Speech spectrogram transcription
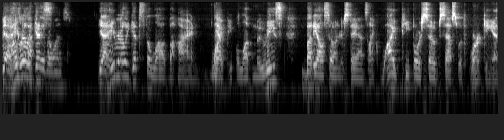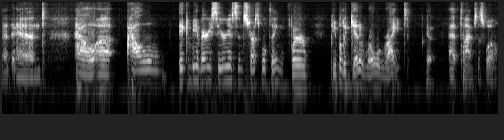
yeah, he was one of really gets ones. Yeah, he really gets the love behind why Yeah. people love movies, but he also understands like why people are so obsessed with working in it and how uh, how it can be a very serious and stressful thing for people to get a role right Yep. At times as well.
